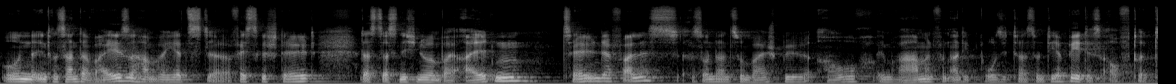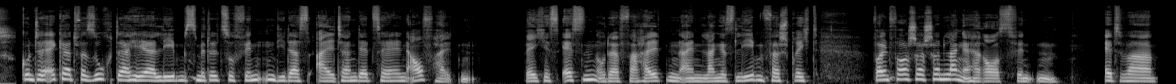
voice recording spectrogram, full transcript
Und interessanterweise haben wir jetzt äh, festgestellt, dass das nicht nur bei alten Zellen der Fall ist, sondern zum Beispiel auch im Rahmen von Adipositas und Diabetes auftritt. Gunther Eckert versucht daher, Lebensmittel zu finden, die das Altern der Zellen aufhalten. Welches Essen oder Verhalten ein langes Leben verspricht, wollen Forscher schon lange herausfinden. Etwa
